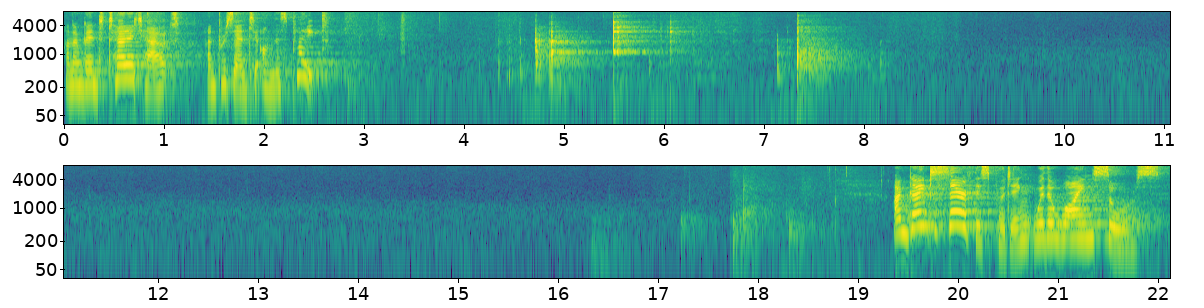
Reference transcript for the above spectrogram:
And I'm going to turn it out and present it on this plate. I'm going to serve this pudding with a wine sauce.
